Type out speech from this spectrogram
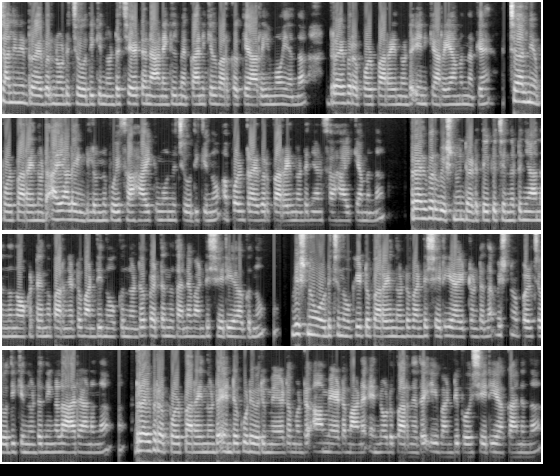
ശാലിനി ഡ്രൈവറിനോട് ചോദിക്കുന്നുണ്ട് ചേട്ടനാണെങ്കിൽ മെക്കാനിക്കൽ വർക്കൊക്കെ അറിയുമോ? എന്ന് ഡ്രൈവർ അപ്പോൾ പറയുന്നുണ്ട് എനിക്കറിയാമെന്നൊക്കെ. ശാലിനി അപ്പോൾ പറയുന്നുണ്ട് അയാളെങ്കിലും ഒന്ന് പോയി സഹായിക്കുമോ? എന്ന് ചോദിക്കുന്നു. അപ്പോൾ ഡ്രൈവർ പറയുന്നുണ്ട് ഞാൻ സഹായിക്കാമെന്ന്. ഡ്രൈവർ വിഷ്ണുവിന്റെ അടുത്തേക്ക് ചെന്നിട്ട് ഒന്ന് നോക്കട്ടെ എന്ന് പറഞ്ഞിട്ട് വണ്ടി നോക്കുന്നുണ്ട്. പെട്ടെന്ന് തന്നെ വണ്ടി ശരിയാകുന്നു. വിഷ്ണു ഓടിച്ചു നോക്കിയിട്ട് പറയുന്നുണ്ട് വണ്ടി ശരിയായിട്ടുണ്ടെന്ന്. വിഷ്ണു അപ്പോൾ ചോദിക്കുന്നുണ്ട് നിങ്ങൾ ആരാണെന്ന്? ഡ്രൈവർ അപ്പോൾ പറയുന്നുണ്ട് എന്റെ കൂടെ ഒരു മേഡമുണ്ട്. ആ മേഡമാണ് എന്നോട് പറഞ്ഞത്. ഈ വണ്ടി പോയി ശരിയാക്കാനെന്ന്.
